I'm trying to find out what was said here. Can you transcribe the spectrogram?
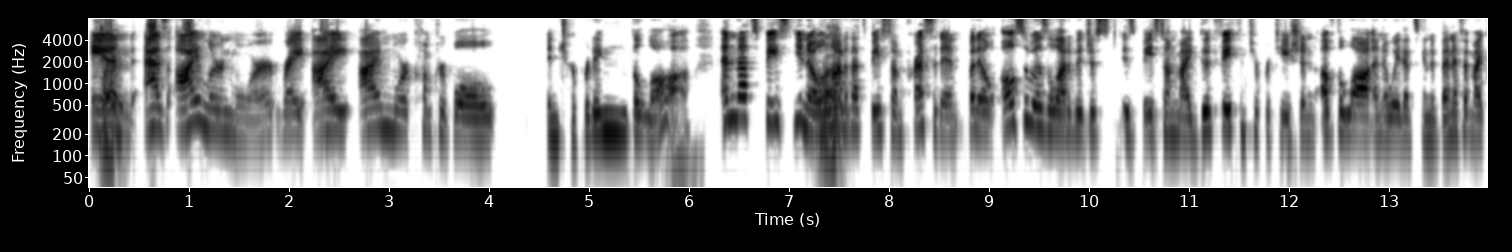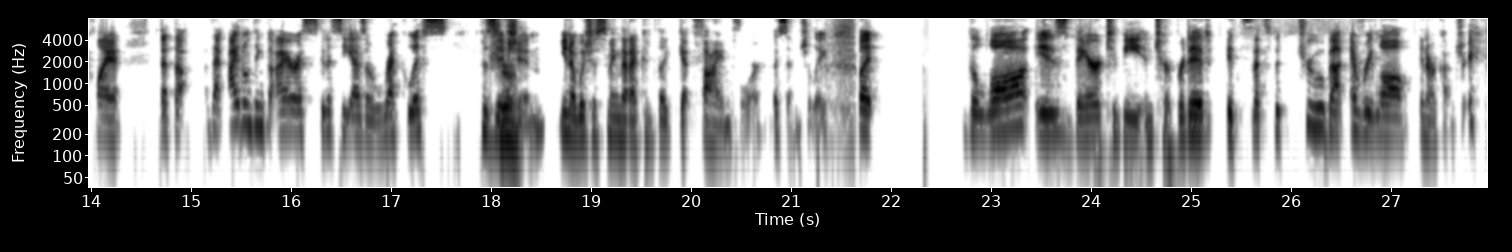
And as I learn more, right, I I'm more comfortable interpreting the law, and that's based, you know, a lot of that's based on precedent, but it also is a lot of it just is based on my good faith interpretation of the law in a way that's going to benefit my client. That the that I don't think the IRS is going to see as a reckless position, you know, which is something that I could like get fined for essentially. But the law is there to be interpreted. It's that's the true about every law in our country.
